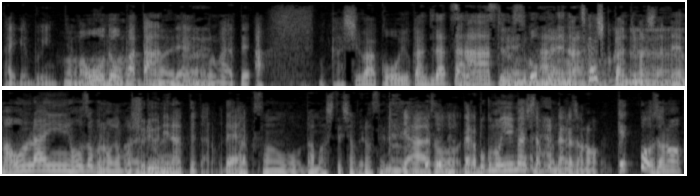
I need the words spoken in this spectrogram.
体験部員っていう、まあ王道パターンではい。はい、この前やって、あ、昔はこういう感じだったなーっていうのすごくね、懐かしく感じましたね。うんまあオンライン放送部の方がもう主流になってたのおで、客さんを騙して喋らせる。いやー、そう。だから僕も言いましたもん。なんかその、結構その、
